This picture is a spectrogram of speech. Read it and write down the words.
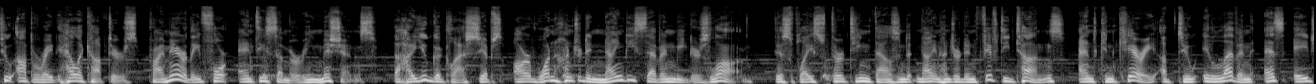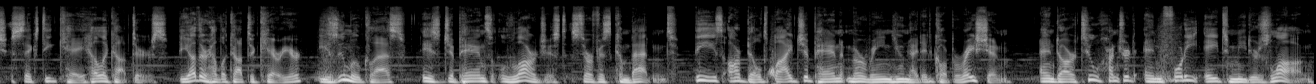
to operate helicopters, primarily for anti-submarine missions. The Hyuga-class ships are 197 meters long displace 13,950 tons, and can carry up to 11 SH-60K helicopters. The other helicopter carrier, Izumo class, is Japan's largest surface combatant. These are built by Japan Marine United Corporation and are 248 meters long,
